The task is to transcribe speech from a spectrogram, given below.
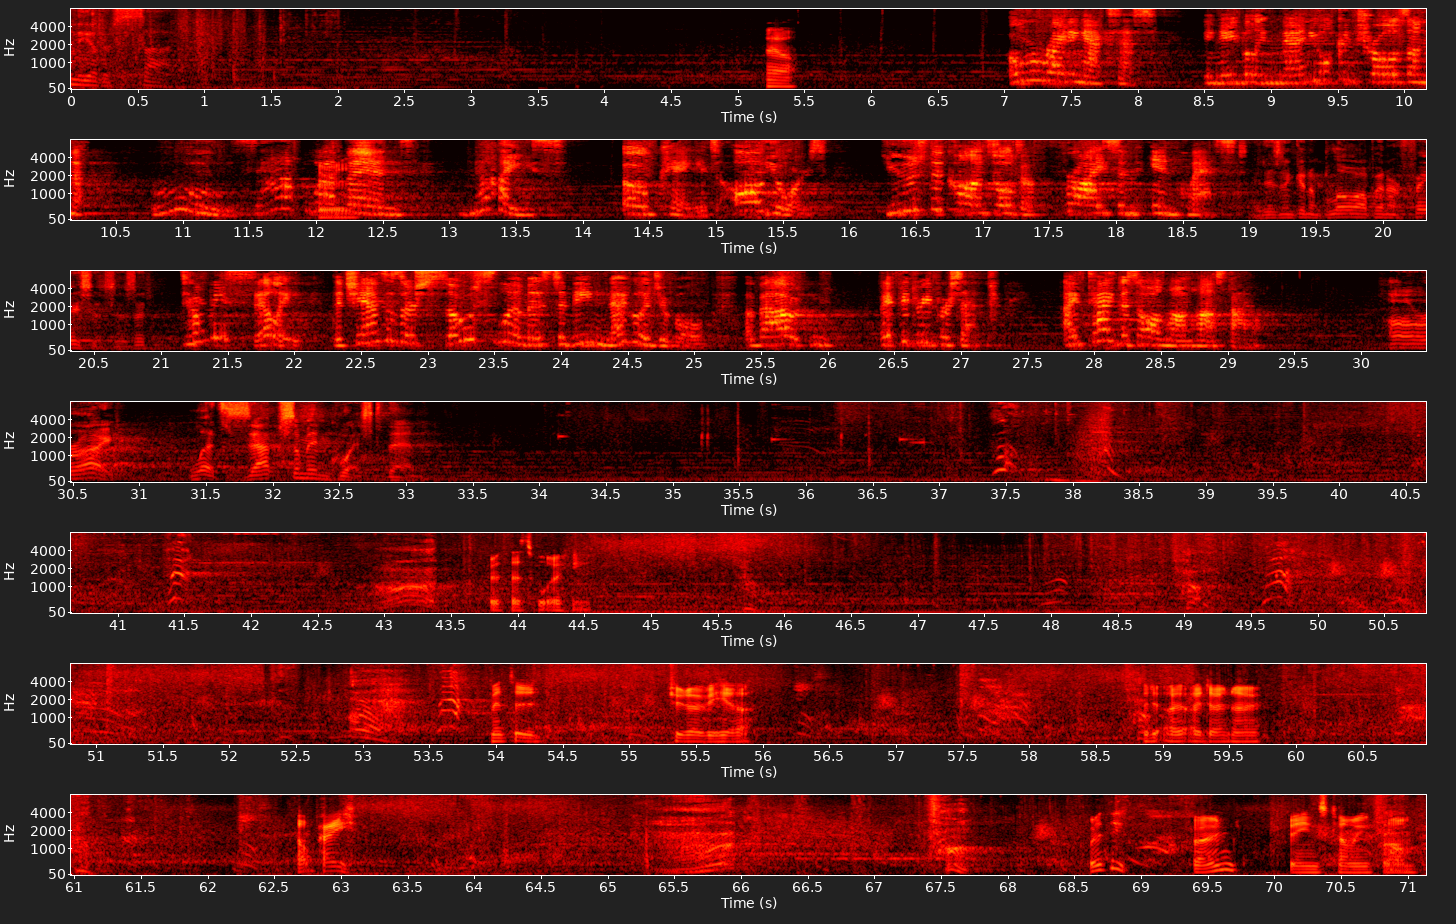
On the other side. How? Overriding access. Enabling manual controls on the... Ooh, zap There it is. weapons. Nice. Okay, it's all yours. Use the console to fry some Inquest. It isn't gonna blow up in our faces, is it? Don't be silly. The chances are so slim as to be negligible. About 53%. I've tagged us all non-hostile. All right. Let's zap some inquest then. if that's working. Meant to shoot over here. I, I- I don't know. Me! Where are these bone beans coming from?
